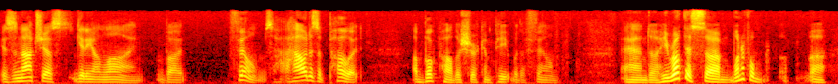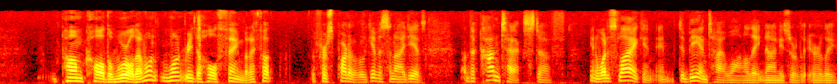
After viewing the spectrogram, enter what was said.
It's not just getting online, but films. How does a poet, a book publisher, compete with a film? And uh, he wrote this um, wonderful uh, poem called The World. I won't, won't read the whole thing, but I thought the first part of it will give us an idea of the context of you know what it's like in, in, to be in Taiwan, in the late 90s, early early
